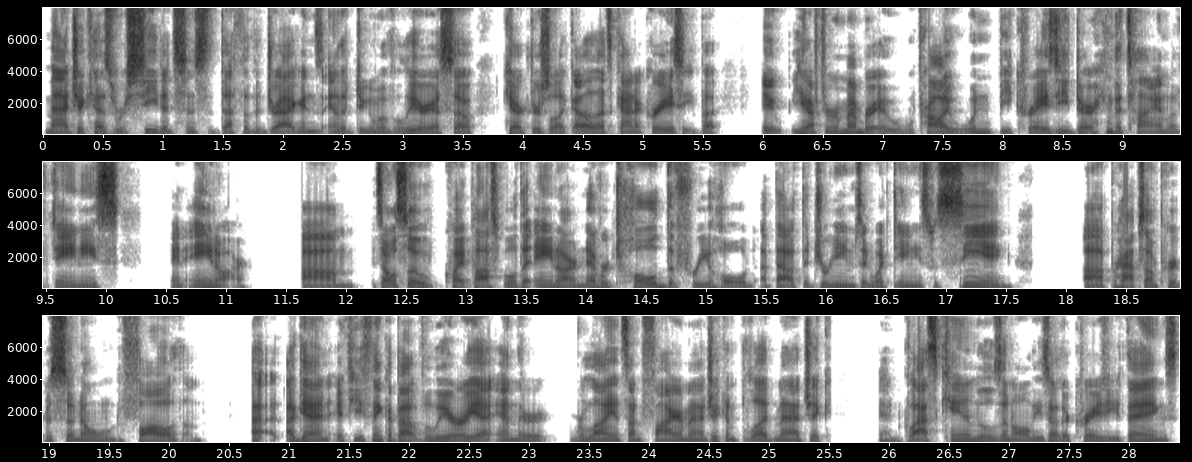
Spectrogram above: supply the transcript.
magic has receded since the death of the dragons and the doom of Valyria. So characters are like, oh, that's kind of crazy. But it, you have to remember, it probably wouldn't be crazy during the time of Daenys and Aenar. Um, it's also quite possible that Aenar never told the Freehold about the dreams and what Daenys was seeing, uh, perhaps on purpose so no one would follow them. Uh, again, if you think about Valyria and their reliance on fire magic and blood magic and glass candles and all these other crazy things,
